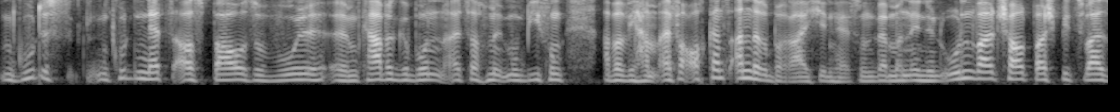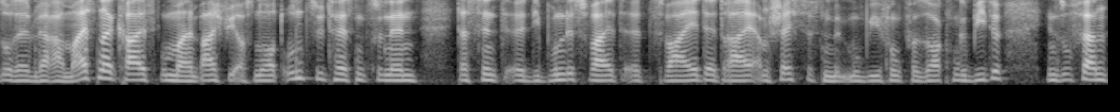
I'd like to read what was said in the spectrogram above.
ein gutes, einen guten Netzausbau, sowohl ähm, kabelgebunden als auch mit Mobilfunk. Aber wir haben einfach auch ganz andere Bereiche in Hessen. Und wenn man in den Odenwald schaut beispielsweise oder den Werra-Meißner-Kreis, um mal ein Beispiel aus Nord- und Südhessen zu nennen, das sind äh, die bundesweit äh, zwei der drei am schlechtesten mit Mobilfunk versorgten Gebiete. Insofern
